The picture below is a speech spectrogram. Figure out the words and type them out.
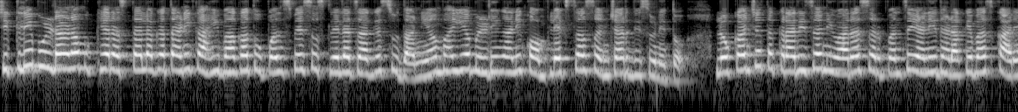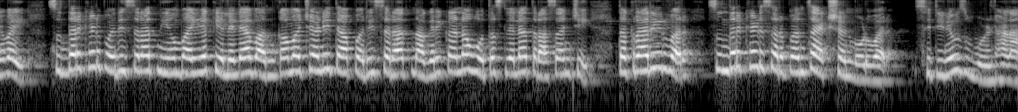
चिखली बुलढाणा मुख्य रस्त्यालगत आणि काही भागात ओपन स्पेस असलेल्या जागेत सुद्धा नियमबाह्य बिल्डिंग आणि कॉम्प्लेक्सचा संचार दिसून येतो. लोकांच्या तक्रारीचा निवारा सरपंच यांनी धडाकेबाज कार्यवाही सुंदरखेड परिसरात नियमबाह्य केलेल्या बांधकामाची आणि त्या परिसरात नागरिकांना होत असलेल्या त्रासांची तक्रारींवर सुंदरखेड सरपंच ॲक्शन मोडवर. City news Buldhana.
